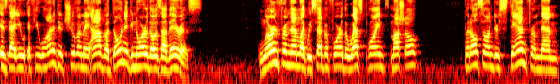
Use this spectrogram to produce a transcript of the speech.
is that you, if you want to do tshuva me'ava, don't ignore those averis. Learn from them, like we said before, the West Point mushal, but also understand from them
